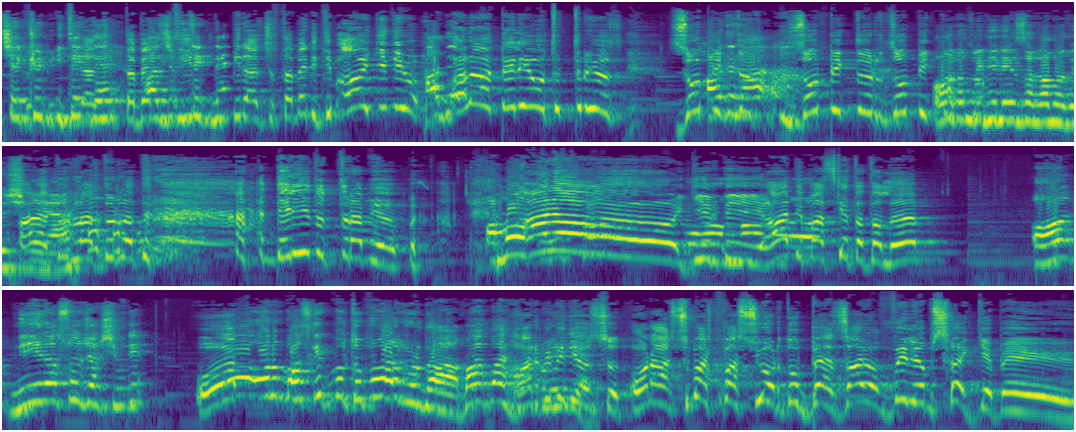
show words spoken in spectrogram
Çekil itekle. Birazcık da ben Azıcık iteyim. itekle. Birazcık da ben iteyim. Ay gidiyor. Hadi. Ana deliye oturtturuyoruz. Zombik Hadi dur. lan. Zombik dur. Zombik dur. Oğlum bir dileğe sokamadın şunu Ana ya. dur lan dur lan dur. Deliği tutturamıyorum. Ama Ano girdi. Aman. Hadi basket atalım. Aa neyi nasıl olacak şimdi? Hop. Aa oğlum basketbol topu var burada. Bak bak. Harbi buraya mi gel. diyorsun? Ona smaç basıyordu ben Zion Williamson gibi.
